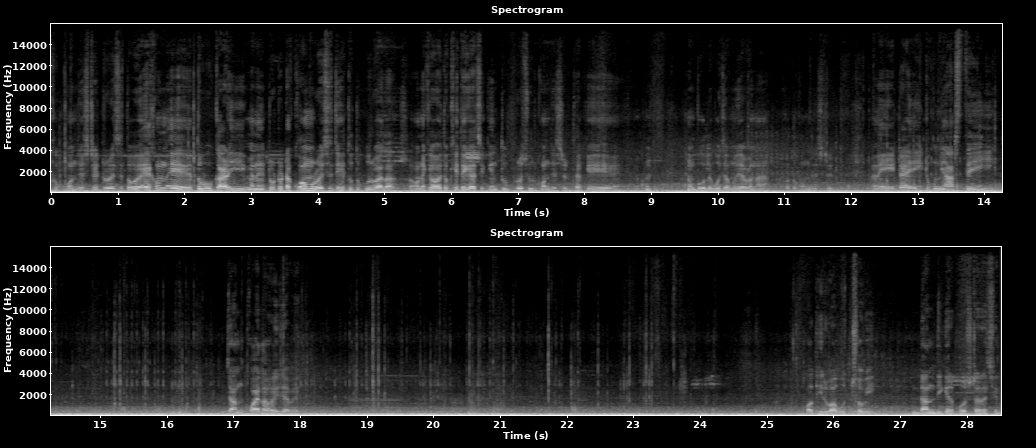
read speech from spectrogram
খুব কনজেস্টেড রয়েছে। তো এখন এ, তবু গাড়ি মানে টোটোটা কম রয়েছে, যেহেতু দুপুরবেলা। অনেকে হয়তো খেতে গেছে, কিন্তু প্রচুর কনজেস্টেড থাকে। বলে বোঝানো যাবে না কত কনজেস্টেড মানে এটা এইটুকুনি আসতেই যান কয়লা হয়ে যাবে। অধীরবাবুর ছবি ডান দিকের পোস্টারে ছিল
